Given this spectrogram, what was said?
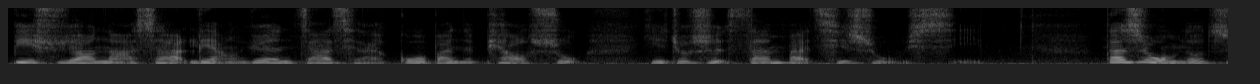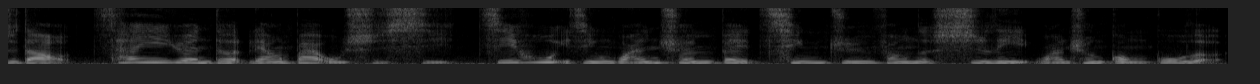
必须要拿下两院加起来过半的票数，也就是三百七十五席。但是我们都知道，参议院的两百五十席几乎已经完全被亲军方的势力完全巩固了，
